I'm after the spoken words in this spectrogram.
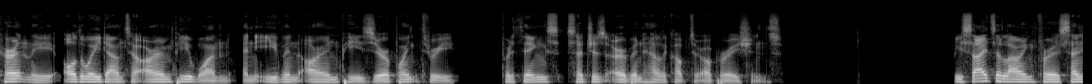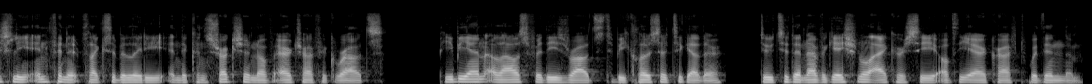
Currently, all the way down to RNP1 and even RNP 0.3 for things such as urban helicopter operations. Besides allowing for essentially infinite flexibility in the construction of air traffic routes, PBN allows for these routes to be closer together due to the navigational accuracy of the aircraft within them.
